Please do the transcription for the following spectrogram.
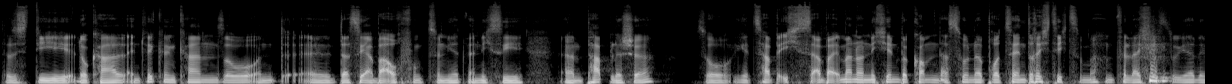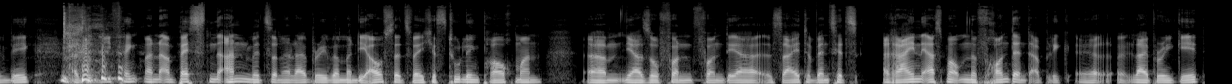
dass ich die lokal entwickeln kann, so und äh, dass sie aber auch funktioniert, wenn ich sie ähm, publishe. So, jetzt habe ich es aber immer noch nicht hinbekommen, das 100% richtig zu machen. Vielleicht hast du ja den Weg. Also wie fängt man am besten an mit so einer Library, wenn man die aufsetzt? Welches Tooling braucht man? Ähm, ja, so von, von der Seite, wenn es jetzt rein erstmal um eine Frontend-Library äh, geht,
